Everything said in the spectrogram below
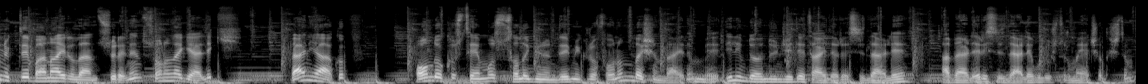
Bugünlük bana ayrılan sürenin sonuna geldik. Ben Yakup. 19 Temmuz Salı gününde mikrofonun başındaydım ve dilim döndüğünce detayları sizlerle, haberleri sizlerle buluşturmaya çalıştım.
